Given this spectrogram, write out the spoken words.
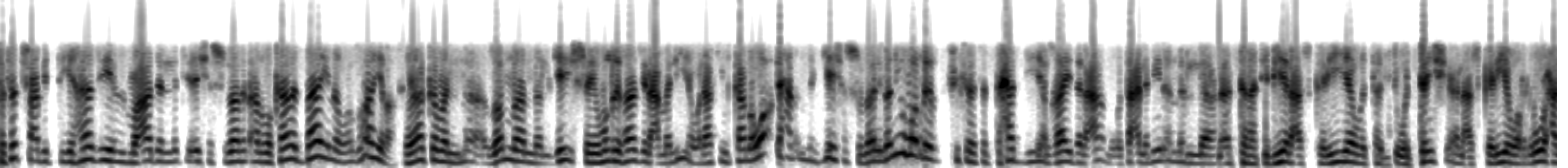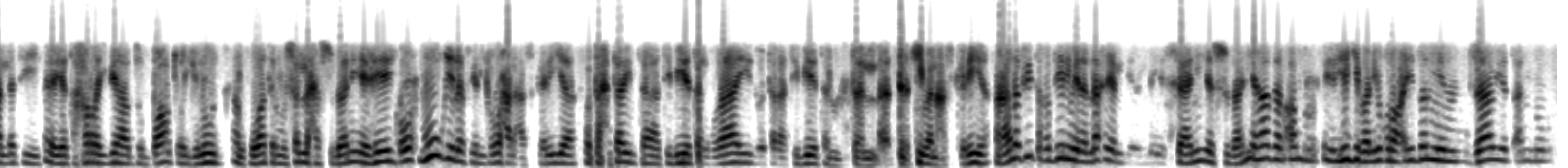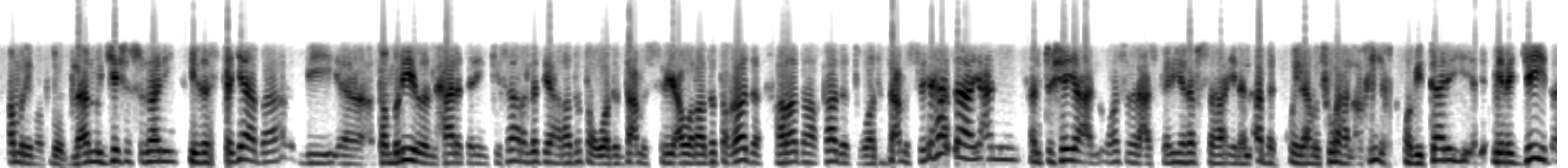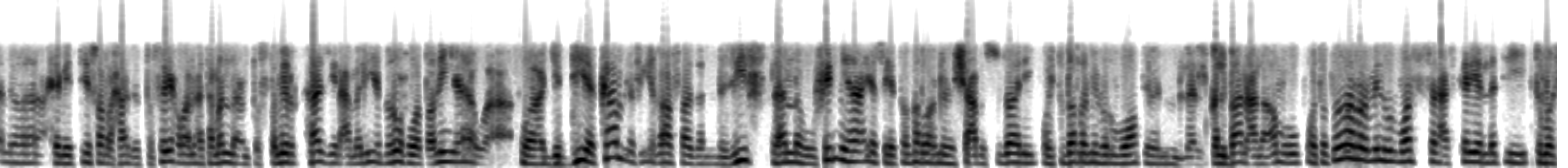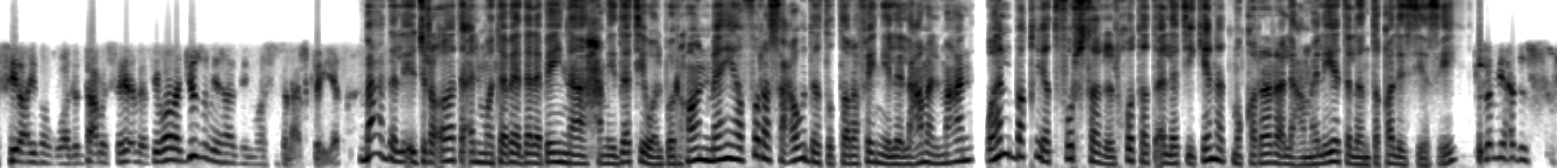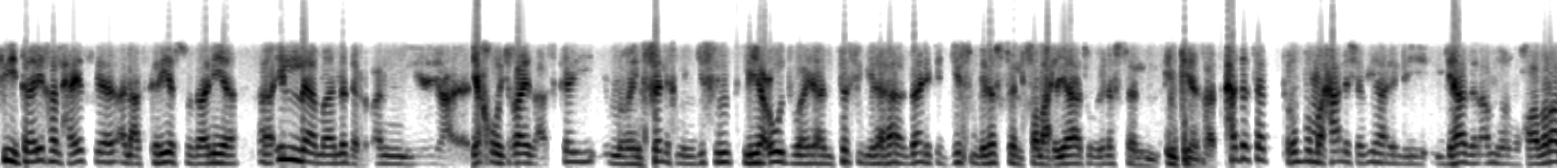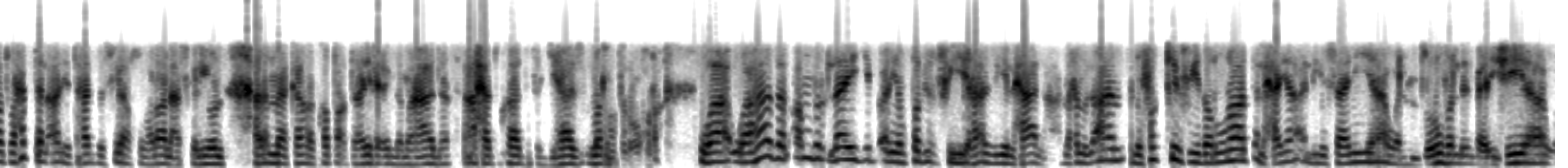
ستدفع باتجاه هذه المعادلة التي يعيشها السودان الآن وكانت باينة وظاهرة. هناك من ظن أن الجيش سيمرر هذه العملية ولكن كان واضحا أن الجيش السوداني لن يمرر فكرة التحدي القائد العام وتعلمين أن التراتيبية العسكرية والتنشئة العسكرية والروح التي يتخرج بها الضباط وجنود القوات المسلحة السودانية. هي روح موغلة في الروح العسكرية وتحترم تراتيبيه القائد وتراتيبيه التركيبة العسكرية، أنا في تقديري من الناحية الإنسانية السودانية هذا الأمر يجب أن يقرا أيضا من زاوية أنه أمر مطلوب، لأنه الجيش السوداني إذا استجاب بتمرير حالة الانكسار التي ارادتها قوات الدعم السريع أو ارادتها قاده أرادها قادة قوات الدعم السريع هذا يعني أن تشيع المؤسسه العسكريه نفسها إلى الأبد وإلى مثواها الأخير وبالتالي من الجيد أن حميدتي صرح هذا التصريح وأنا أتمنى أن تستمر هذه العملية بروح وطنية وجدية كاملة في ايقاف هذا النزيف لأنه في النهاية سيتضرر منه الشعب السوداني ويتضرر منه المواطن القلبان على أمره وتتضرر منه المؤسسة العسكرية التي تمثلها أيضا قوات الدعم السريع باعتبارها جزء من هذه المؤسسة العسكرية. بعد الإجراءات المتبادلة بين حميدتي والبرهان ما هي فرص عودة الطرفين للعمل معا وهل بقيت فرصة للخطط التي كانت مقررة لعملية الانتقال السياسي؟ لم يحدث في تاريخ الحياة العسكرية السودانية إلا ما ندر أن يخرج قائد عسكري وينسلخ من جسم ليعود وينتسب إلى ذلك الجسم بنفس الصلاحيات وبنفس الامتيازات. حدثت ربما حالة شبيهة لجهاز الأمن والمخابرات وحتى الآن يتحدث فيها الخبراء العسكريون عن أنها كانت خطأ تاريخي عندما عاد أحد قادة الجهاز مرة أخرى. وهذا الأمر لا يجب أن ينطبق في هذه الحالة، نحن الآن نفكر في ضرورات الحياة الإنسانية والظروف المعيشية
